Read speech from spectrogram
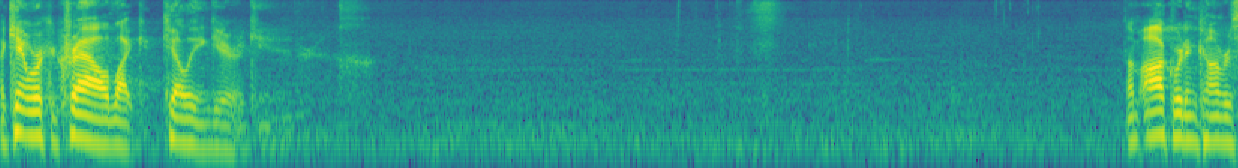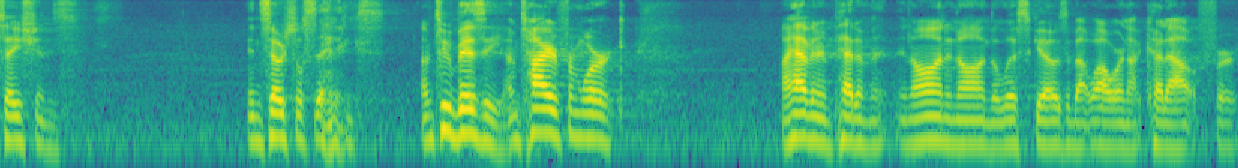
I can't work a crowd like Kelly and Garrett can. I'm awkward in conversations, in social settings. I'm too busy. I'm tired from work. I have an impediment. And on and on the list goes about why we're not cut out for,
